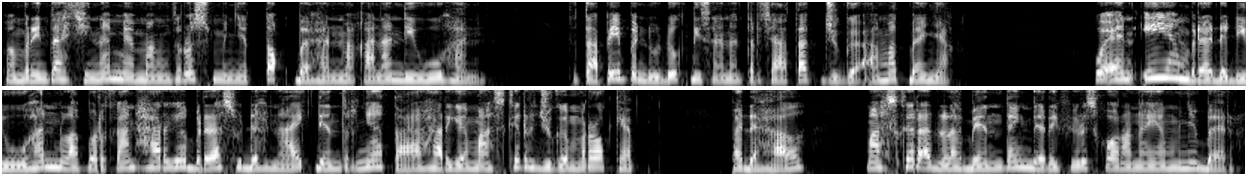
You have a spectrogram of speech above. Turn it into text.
Pemerintah Cina memang terus menyetok bahan makanan di Wuhan, tetapi penduduk di sana tercatat juga amat banyak. WNI yang berada di Wuhan melaporkan harga beras sudah naik dan ternyata harga masker juga meroket. Padahal, masker adalah benteng dari virus corona yang menyebar.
